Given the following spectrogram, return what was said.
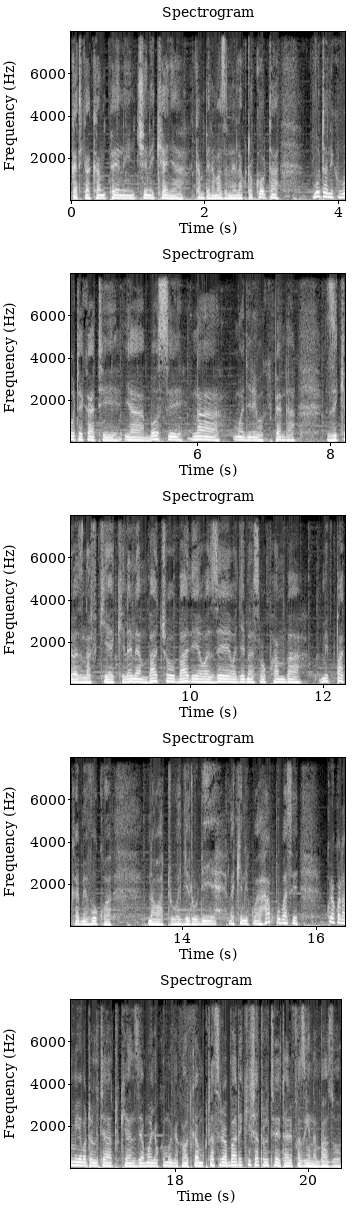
katika kampeni nchini Kenya, kampeni ambazo zinaendelea kutokota vuta ni kuvute kati ya bosi na mwajiriwa ukipenda, zikiwa zinafikia kilele ambacho baadhi ya wazee wa jamii wanasema kwamba mipaka imevukwa na watu wajirudie. Lakini kwa hapo basi, kunakuwa na mengi ambayo tunaletea, tukianzia moja kwa moja katika muktasari wa habari, kisha tuletee taarifa zingine ambazo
